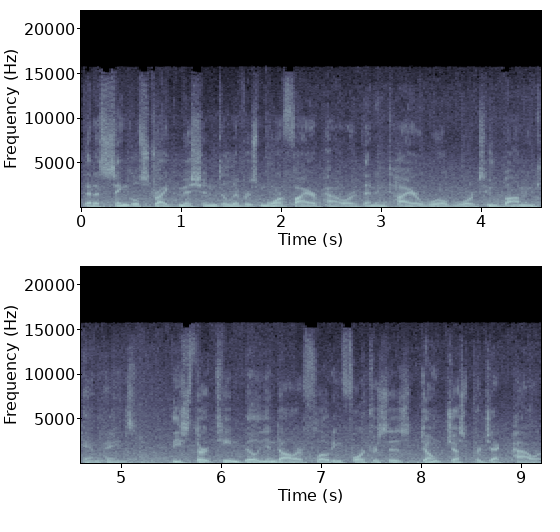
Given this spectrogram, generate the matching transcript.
that a single strike mission delivers more firepower than entire World War II bombing campaigns. These $13 billion floating fortresses don't just project power,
